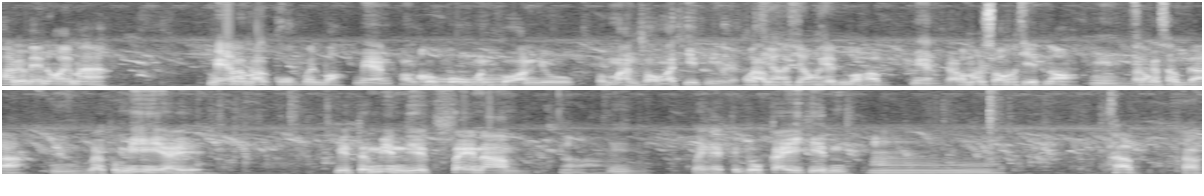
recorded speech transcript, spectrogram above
พันแบบน้อยๆมา แมนมาคมารับกกแม่นบ่ แมนเขาอ๋ก็อกกมันก่อนอยู่ประมาณสองอาทิตย์นี่แหละโอ้ครับ ที่เฮาที่เฮาเฮ็ดบ่ครับ แมนครับประมาณสองอาทิตย์เนาะอืมแล้วสองก็สัปดาห์อืมแล้วก็มีไอ้วิตามินที่ใส่น้อ่าำอืมไปให้ลูกไก่กินอืมครับครับ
